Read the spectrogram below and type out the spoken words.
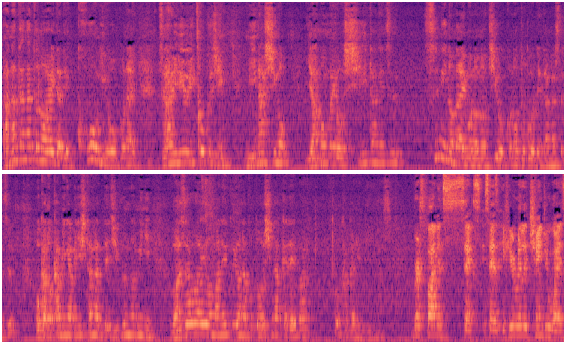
あなた方の間で抗議を行い在留異国人みなしごやもめを虐げず罪のない者の血をこのところで流さず他の神々に従って自分の身に災いを招くようなことをしなければと書かれています。 Verse 5 and 6, it says, If you really change your ways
